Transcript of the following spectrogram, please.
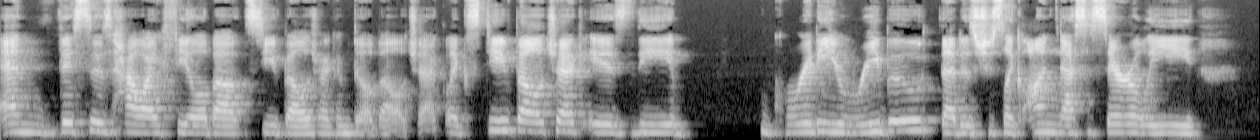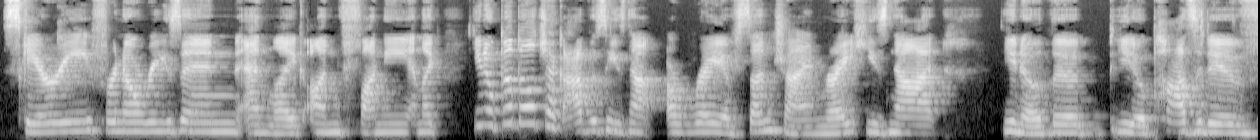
and this is how I feel about Steve Belichick and Bill Belichick. Like Steve Belichick is the gritty reboot that is just like unnecessarily scary for no reason and like unfunny and like you know Bill Belichick obviously is not a ray of sunshine, right? He's not you know the you know positive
